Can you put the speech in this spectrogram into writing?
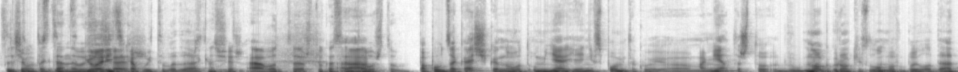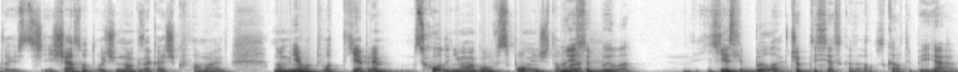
Зачем вы так говорите, как будто бы, да. А вот э, что касается а, того, что... По поводу заказчика, ну, вот у меня, я не вспомню такой э, момент, что много громких взломов было, да, то есть и сейчас вот очень много заказчиков ломают. Но мне вот, вот я прям сходу не могу вспомнить, чтобы... Ну, если было. Если было... Что бы ты себе сказал? Сказал, типа, я...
